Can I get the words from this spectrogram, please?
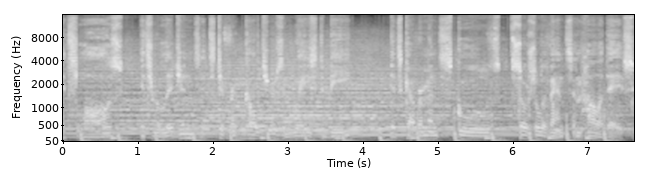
its laws, its religions, its different cultures and ways to be, its governments, schools, social events, and holidays.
